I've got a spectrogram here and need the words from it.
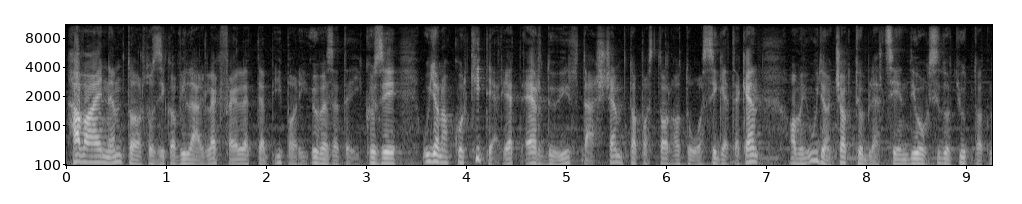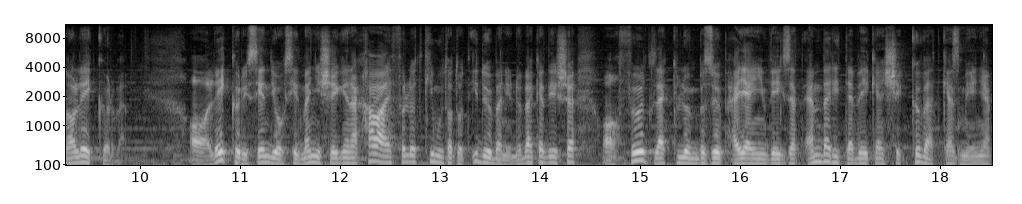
Hawaii nem tartozik a világ legfejlettebb ipari övezetei közé, ugyanakkor kiterjedt erdőírtás sem tapasztalható a szigeteken, ami ugyancsak többlet széndiokszidot juttatna a légkörbe. A légköri széndiokszid mennyiségének Hawaii fölött kimutatott időbeni növekedése a Föld legkülönbözőbb helyein végzett emberi tevékenység következménye.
